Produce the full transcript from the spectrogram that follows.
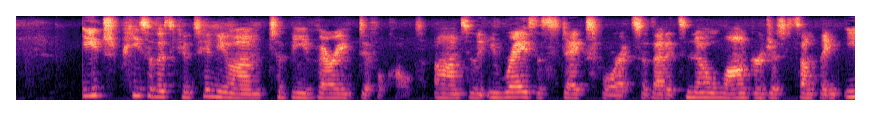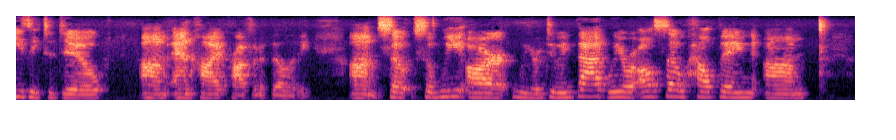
each piece of this continuum to be very difficult um, so that you raise the stakes for it so that it's no longer just something easy to do um, and high profitability. Um, so, so we are we are doing that. We are also helping um,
